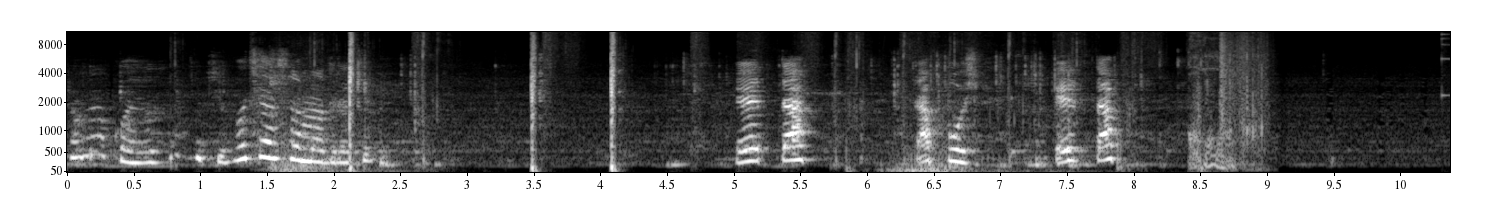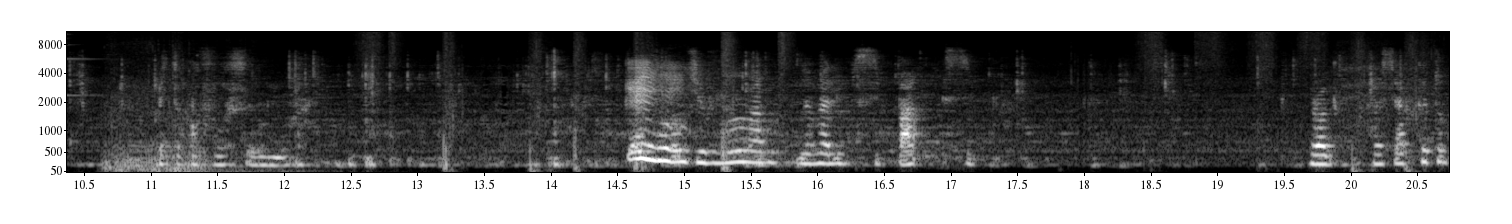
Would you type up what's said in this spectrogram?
Uma coisa, eu vou tirar essa armadura aqui. Eita! Tá, poxa! Eita! Eita com força mil. Ok, gente, vamos lá levar ele pra esse papo. Esse... Pra passear porque eu tô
